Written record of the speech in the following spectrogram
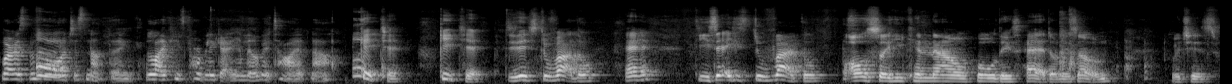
Whereas before, just nothing. Like he's probably getting a little bit tired now. Che c'è? Che c'è? Ti sei stufato? Eh? Ti sei stufato? Also, he can now hold his head on his own, which is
